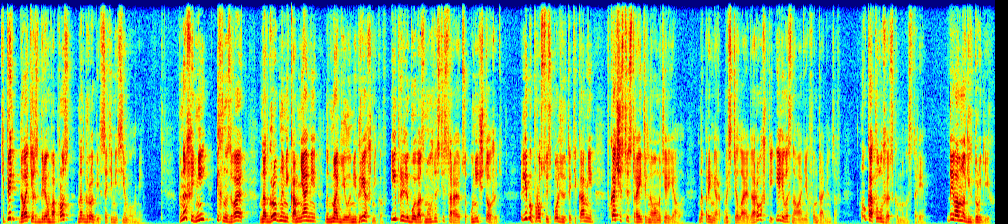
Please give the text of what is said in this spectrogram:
Теперь давайте разберем вопрос надгробий с этими символами. В наши дни их называют надгробными камнями над могилами грешников и при любой возможности стараются уничтожить. либо просто используют эти камни в качестве строительного материала, например, выстилая дорожки или в основаниях фундаментов, ну как в Лужецком монастыре, да и во многих других.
